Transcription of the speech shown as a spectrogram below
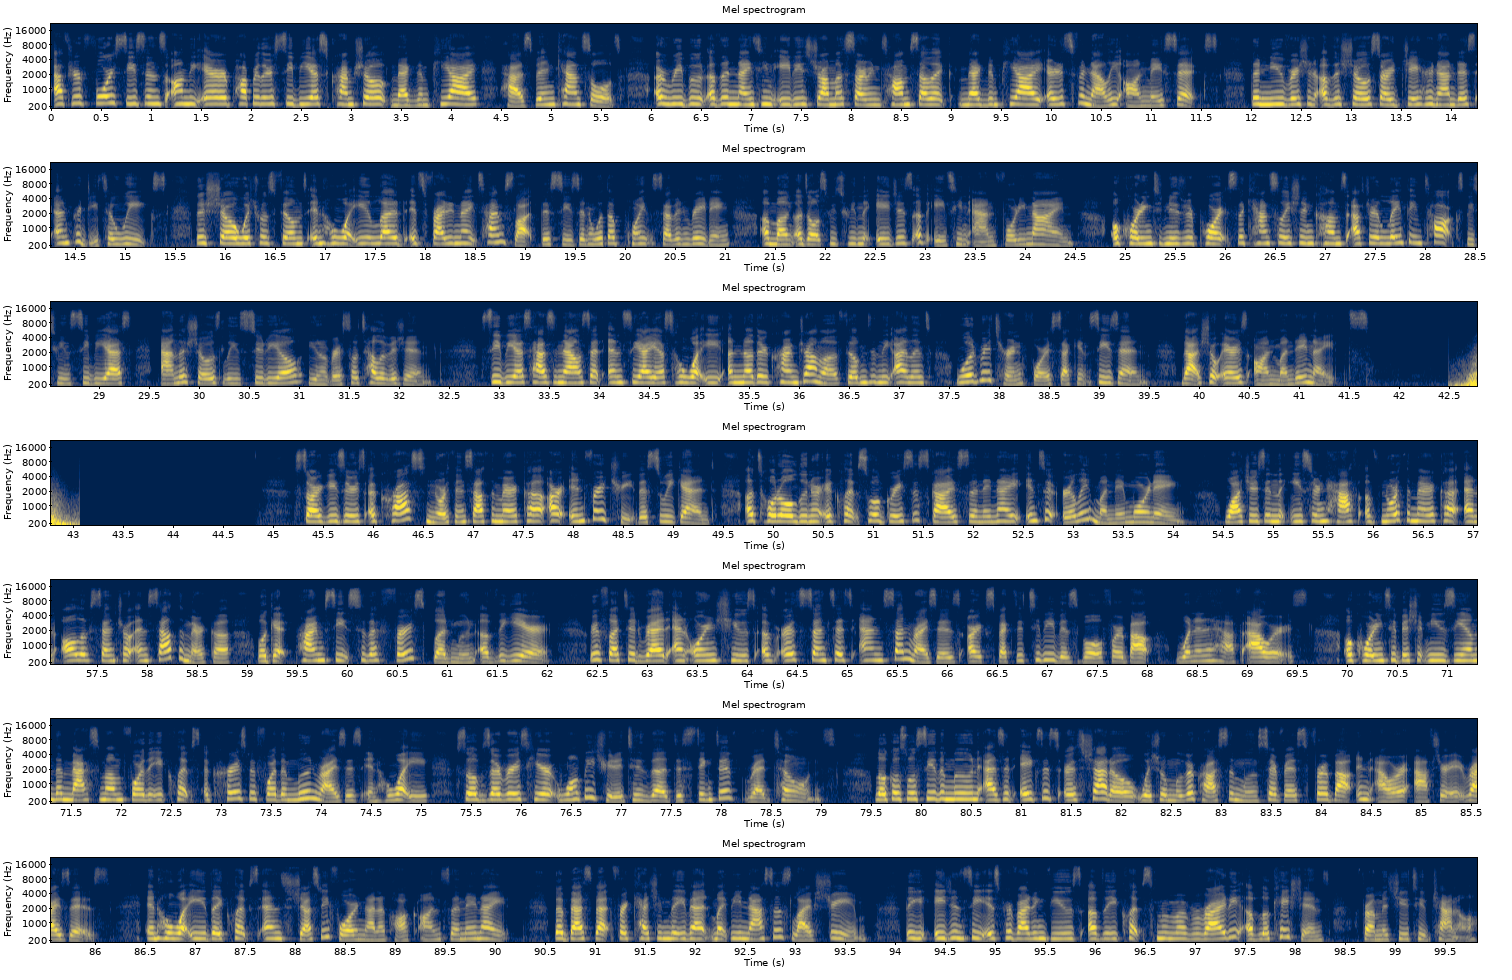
After four seasons on the air, popular CBS crime show Magnum PI has been canceled. A reboot of the 1980s drama starring Tom Selleck, Magnum PI aired its finale on May 6. The new version of the show starred Jay Hernandez and Perdita Weeks. The show, which was filmed in Hawaii, led its Friday night time slot this season with a 0.7 rating among adults between the ages of 18 and 49. According to news reports, the cancellation comes after lengthy talks between CBS and the show's lead studio, Universal Television. CBS has announced that NCIS Hawaii, another crime drama filmed in the islands, would return for a second season. That show airs on Monday nights. Stargazers across North and South America are in for a treat this weekend. A total lunar eclipse will grace the sky Sunday night into early Monday morning. Watchers in the eastern half of North America and all of Central and South America will get prime seats to the first blood moon of the year. Reflected red and orange hues of Earth's sunsets and sunrises are expected to be visible for about one and a half hours. According to Bishop Museum, the maximum for the eclipse occurs before the moon rises in Hawaii, so observers here won't be treated to the distinctive red tones. Locals will see the moon as it exits Earth's shadow, which will move across the moon's surface for about an hour after it rises. In Hawaii, the eclipse ends just before 9 o'clock on Sunday night. The best bet for catching the event might be NASA's live stream. The agency is providing views of the eclipse from a variety of locations from its YouTube channel.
